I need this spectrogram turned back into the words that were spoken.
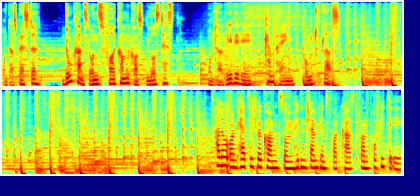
Und das Beste, du kannst uns vollkommen kostenlos testen unter www.campaign.plus. Hallo und herzlich willkommen zum Hidden Champions Podcast von Profit.de.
